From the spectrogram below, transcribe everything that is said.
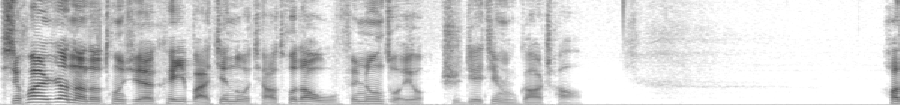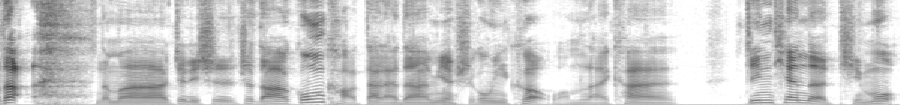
喜欢热闹的同学可以把进度条拖到五分钟左右，直接进入高潮。好的，那么这里是智达公考带来的面试公益课，我们来看今天的题目。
